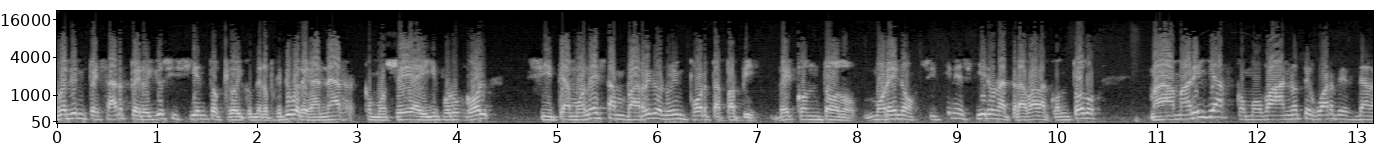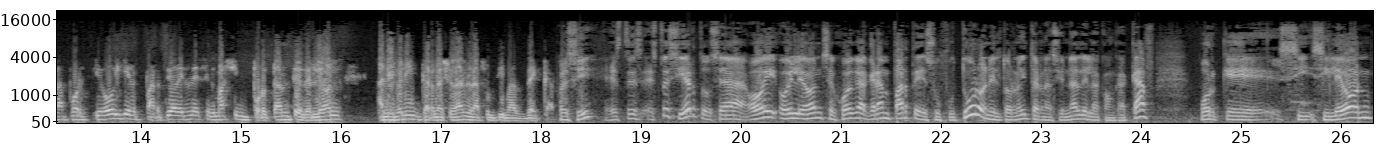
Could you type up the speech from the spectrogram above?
puede empezar, pero yo sí siento que hoy con el objetivo de ganar como sea y ir por un gol, si te amonestan Barrero no importa, papi, ve con todo. Moreno, si tienes que ir a una trabada con todo, ma- amarilla, como va, no te guardes nada, porque hoy el partido de León es el más importante de León a nivel internacional en las últimas décadas. Pues sí, este es- esto es cierto. O sea, hoy, hoy León se juega gran parte de su futuro en el torneo internacional de la CONCACAF, porque si, si León,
